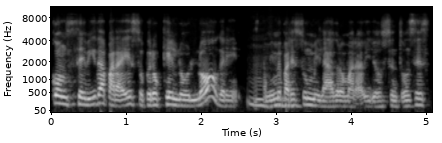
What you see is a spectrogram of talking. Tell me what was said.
concebida para eso, pero que lo logre, a mí me parece un milagro maravilloso. Entonces,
